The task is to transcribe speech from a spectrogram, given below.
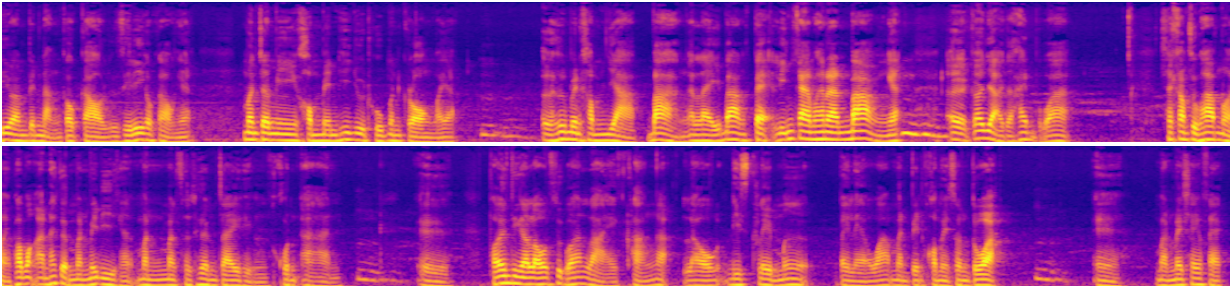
ที่มันเป็นหนังเก่าๆหรือซีรีส์เก่าๆเงี้ย มันจะมีคอมเมนต์ที่ YouTube มันกรองไว้อะ เออซึ่งเป็นคำหยาบบ้างอะไรบ้าง แปะลิงก์การพนันบ้างเงี้ยเออก็อยากจะให้แบบว่า ใช้คำสุภาพหน่อยเพราะบางอันถ้าเกิดมันไม่ดีครับมันมันสะเทือนใจถึงคนอ่านอืมเออเพราะจริงๆแล้วเรารู้สึกว่าหลายครั้งอะเรา disclaimer ไปแล้วว่ามันเป็นคอมเมนต์ส่วนตัวอืมเออ มันไม่ใช่แฟกต์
